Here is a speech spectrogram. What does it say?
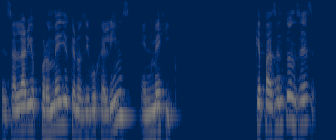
el salario promedio que nos dibuja el IMSS en México. ¿Qué pasa entonces?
